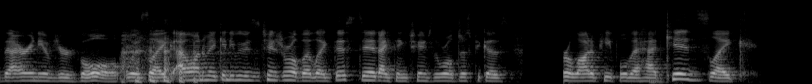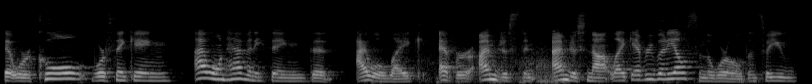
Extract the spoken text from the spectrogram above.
the irony of your goal was like, I want to make any movies that change the world, but like this did, I think, change the world just because for a lot of people that had kids, like that were cool, were thinking, I won't have anything that I will like ever. I'm just, an, I'm just not like everybody else in the world, and so you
